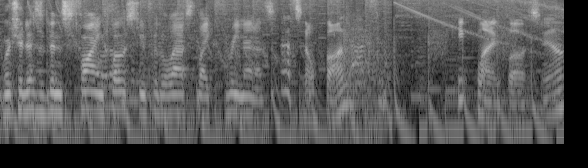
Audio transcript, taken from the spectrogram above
Which it has been flying close to for the last, like, three minutes. That's no fun. Keep flying close, you know?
